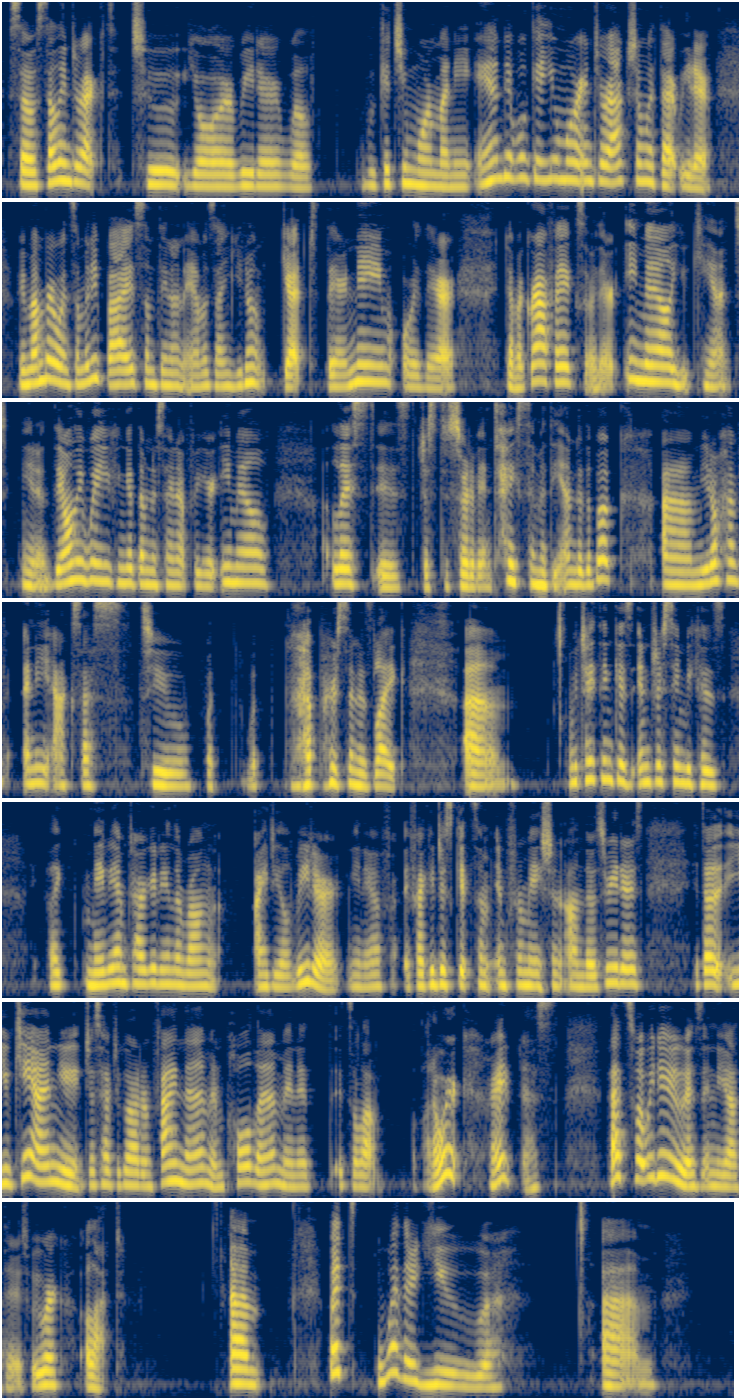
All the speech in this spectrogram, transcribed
so, selling direct to your reader will will get you more money and it will get you more interaction with that reader. Remember, when somebody buys something on Amazon, you don't get their name or their demographics or their email. You can't, you know, the only way you can get them to sign up for your email list is just to sort of entice them at the end of the book. Um, you don't have any access to what that person is like, um, which I think is interesting because, like, maybe I'm targeting the wrong ideal reader. You know, if, if I could just get some information on those readers, it does, you can, you just have to go out and find them and pull them. And it, it's a lot, a lot of work, right? As, that's what we do as indie authors. We work a lot. Um, but whether you um,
